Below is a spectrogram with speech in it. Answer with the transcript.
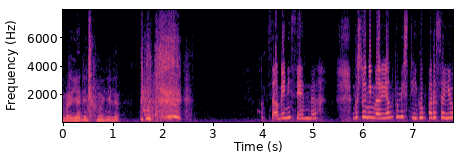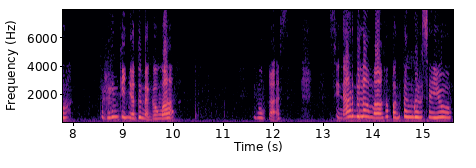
Maria din naman nila. Ang sabi ni Senda, gusto ni Mariang tumistigo para sa'yo. Pero hindi niya to nagawa. Lucas, si Nardo lang makakapagtanggol sa'yo.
